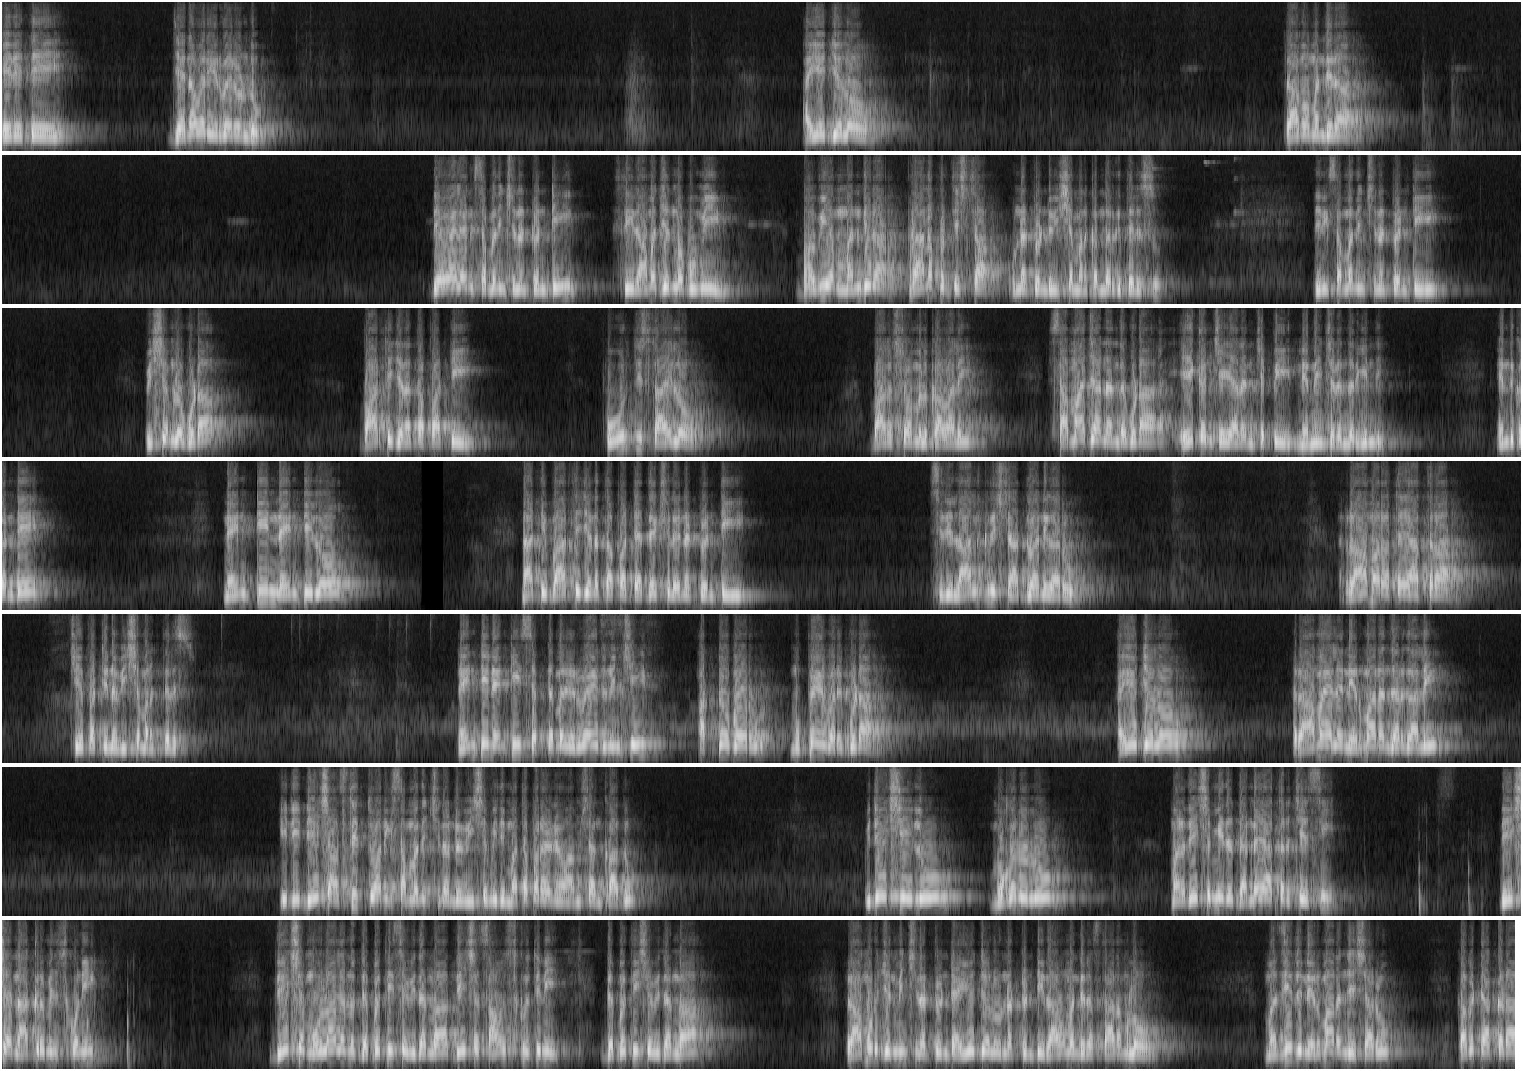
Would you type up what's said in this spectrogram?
ఏదైతే జనవరి ఇరవై రెండు అయోధ్యలో రామ మందిర దేవాలయానికి సంబంధించినటువంటి శ్రీ రామ జన్మభూమి భవ్య మందిర ప్రాణ ప్రతిష్ట ఉన్నటువంటి విషయం మనకందరికీ తెలుసు. దీనికి సంబంధించినటువంటి విషయంలో కూడా భారతీయ జనతా పార్టీ పూర్తి స్థాయిలో భాగస్వాములు కావాలి. సమాజాన్ని అంతా కూడా ఏకం చేయాలని చెప్పి నిర్ణయించడం జరిగింది. ఎందుకంటే నైన్టీన్ నైన్టీలో నాటి భారతీయ జనతా పార్టీ అధ్యక్షులైనటువంటి శ్రీ లాల్ కృష్ణ అద్వాని గారు రామ రథయాత్ర చేపట్టిన విషయం మనకు తెలుసు. నైన్టీన్ నైన్టీ సెప్టెంబర్ ఇరవై ఐదు నుంచి అక్టోబర్ ముప్పై వరకు కూడా అయోధ్యలో రామాయణ నిర్మాణం జరగాలి. ఇది దేశ అస్తిత్వానికి సంబంధించిన విషయం. ఇది మతపరమైన అంశం కాదు. విదేశీయులు మొఘలులు మన దేశం మీద దండయాత్ర చేసి దేశాన్ని ఆక్రమించుకొని దేశ మూలాలను దెబ్బతీసే విధంగా దేశ సంస్కృతిని దెబ్బతీసే విధంగా రాముడు జన్మించినటువంటి అయోధ్యలో ఉన్నటువంటి రామమందిర స్థానంలో మసీదు నిర్మాణం చేశారు. కాబట్టి అక్కడ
